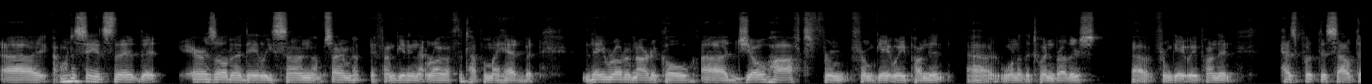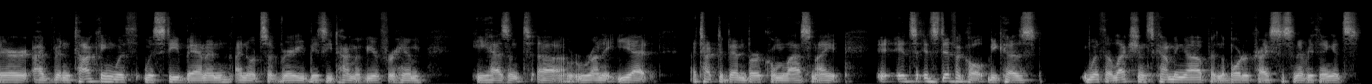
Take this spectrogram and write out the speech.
Uh, I want to say it's the the Arizona Daily Sun. I'm sorry if I'm getting that wrong off the top of my head, but they wrote an article. Uh, Joe Hoft from from Gateway Pundit, uh, one of the twin brothers uh, from Gateway Pundit, has put this out there. I've been talking with with Steve Bannon. I know it's a very busy time of year for him. He hasn't uh, run it yet I talked to Ben Bergquam last night. It, it's it's difficult because with elections coming up and the border crisis and everything, it's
